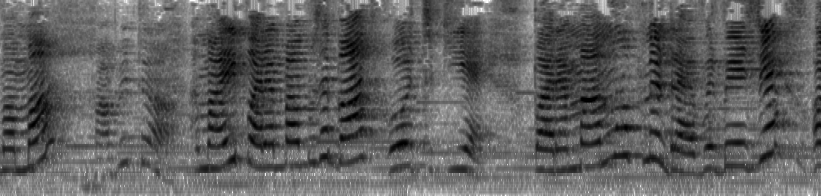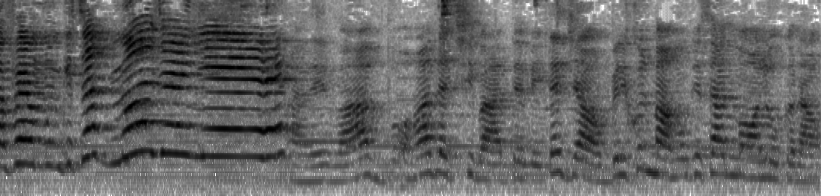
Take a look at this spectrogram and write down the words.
मम्मा? हाँ बेटा। हमारी परम मामू से बात हो चुकी है। परम मामू अपना ड्राइवर भेज रहे और फिर हम उनके साथ मॉल जाएँगे। अरे वाह बहुत अच्छी बात है बेटा। जाओ बिल्कुल मामू के साथ मॉल होकर आओ।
